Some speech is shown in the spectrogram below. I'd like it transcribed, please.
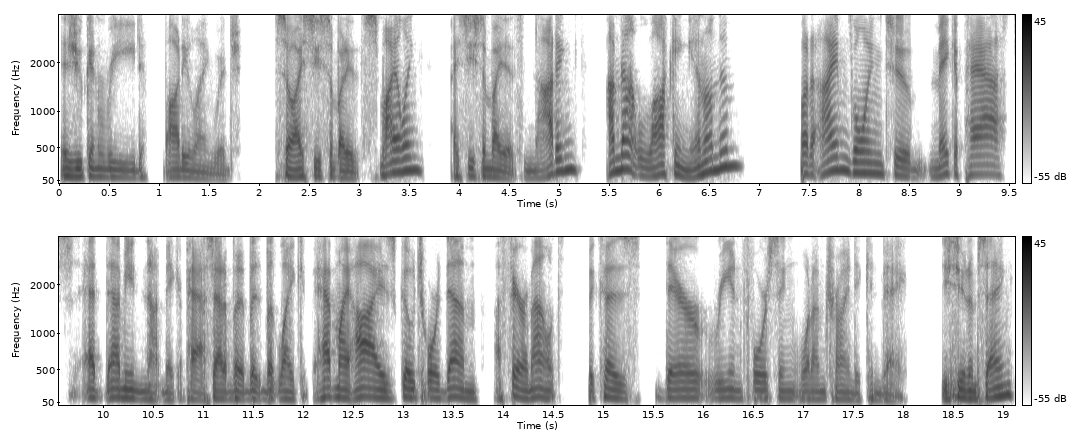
is you can read body language. So I see somebody that's smiling. I see somebody that's nodding. I'm not locking in on them, but I'm going to make a pass at. I mean, not make a pass at it, but but but like have my eyes go toward them a fair amount because they're reinforcing what I'm trying to convey. You see what I'm saying?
